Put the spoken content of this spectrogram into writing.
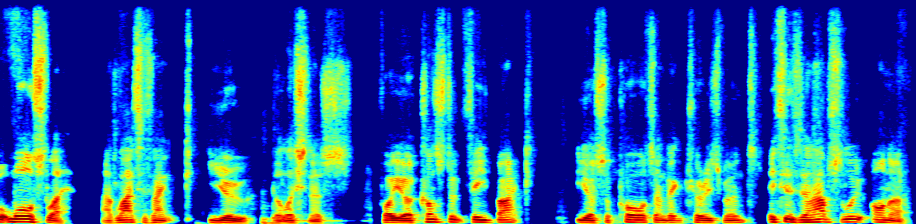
But mostly, I'd like to thank you, the listeners, for your constant feedback, your support, and encouragement. It is an absolute honour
